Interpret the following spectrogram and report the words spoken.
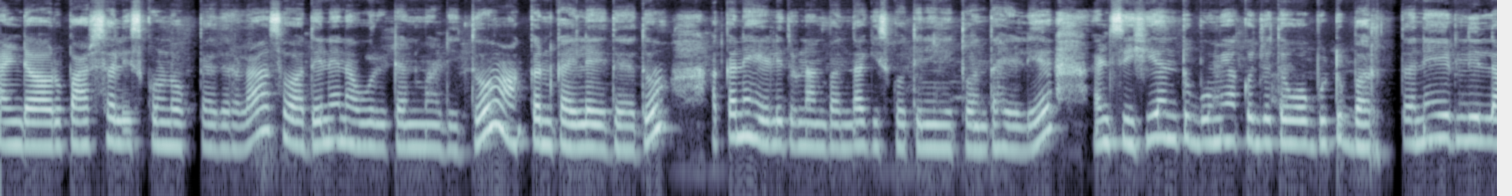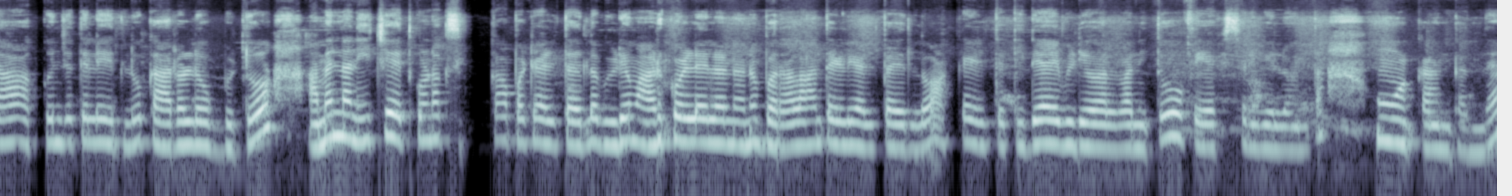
ಆ್ಯಂಡ್ ಅವರು ಪಾರ್ಸಲ್ ಇಸ್ಕೊಂಡು ಹೋಗ್ತಾ ಇದ್ದಾರಲ್ಲ ಸೊ ಅದೇನೇ ನಾವು ರಿಟರ್ನ್ ಮಾಡಿದ್ದು. ಅಕ್ಕನ ಕೈಲೇ ಇದೆ ಅದು. ಅಕ್ಕನೇ ಹೇಳಿದರು, ನಾನು ಬಂದಾಗ ಇಸ್ಕೋತೀನಿ ನೀತು ಅಂತ ಹೇಳಿ. ಆ್ಯಂಡ್ ಸಿಹಿ ಅಂತೂ ಭೂಮಿ ಅಕ್ಕನ ಜೊತೆ ಹೋಗ್ಬಿಟ್ಟು ಬರ್ತಾನೇ ಇರಲಿಲ್ಲ. ಅಕ್ಕನ ಜೊತೆಲೇ ಇದ್ಲು, ಕಾರಲ್ಲಿ ಹೋಗ್ಬಿಟ್ಟು. ಆಮೇಲೆ ನಾನು ಈಚೆ ಎತ್ಕೊಂಡೋಗಿ ಸಿಕ್ಕಾಪಟ್ಟೆ ಹೇಳ್ತಾ ಇದ್ಲು, ವಿಡಿಯೋ ಮಾಡ್ಕೊಳ್ಳೇ ಇಲ್ಲ, ನಾನು ಬರಲ್ಲ ಅಂತ ಹೇಳಿ ಹೇಳ್ತಾ ಇದ್ಲು. ಅಕ್ಕ ಹೇಳ್ತೈತೆ ಇದೇ ವಿಡಿಯೋ ಅಲ್ವಾ ನೀತು ಫೇಸ್ ರಿವೀಲು ಅಂತ? ಹ್ಞೂ ಅಕ್ಕ ಅಂತಂದೆ.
